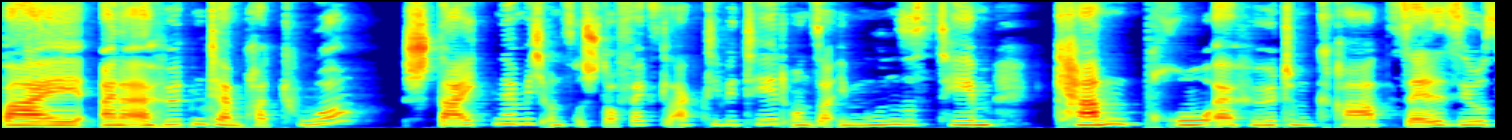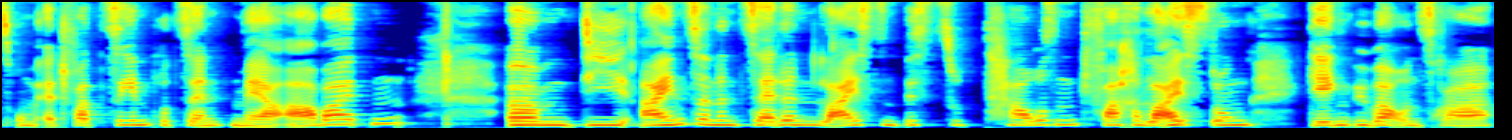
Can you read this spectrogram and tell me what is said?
Bei einer erhöhten Temperatur steigt nämlich unsere Stoffwechselaktivität, unser Immunsystem kann pro erhöhtem Grad Celsius um etwa 10% mehr arbeiten. Ähm, die einzelnen Zellen leisten bis zu tausendfache Leistung gegenüber unserer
